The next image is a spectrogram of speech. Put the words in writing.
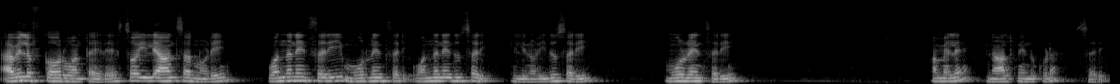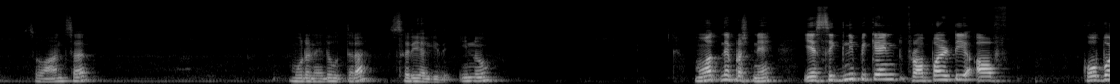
envelope curve ಅಂತ ಇದೆ. ಸೊ ಇಲ್ಲಿ ಆನ್ಸರ್ ನೋಡಿ. ಒಂದನೇದು ಸರಿ ಮೂರನೇ ಸರಿ, ಒಂದನೇದು ಸರಿ. ಇಲ್ಲಿ ನೋಡಿ, ಇದು ಸರಿ, ಮೂರನೇದು ಸರಿ. ಆಮೇಲೆ ನಾಲ್ಕನೇದು ಕೂಡ ಸರಿ. ಸೊ ಆನ್ಸರ್ ಮೂರನೇದು ಉತ್ತರ ಸರಿಯಾಗಿದೆ. ಇನ್ನು ಮೂವತ್ತನೇ ಪ್ರಶ್ನೆ a significant property of Cobb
